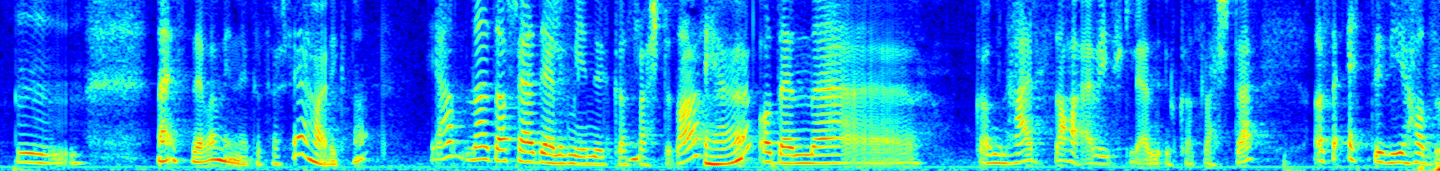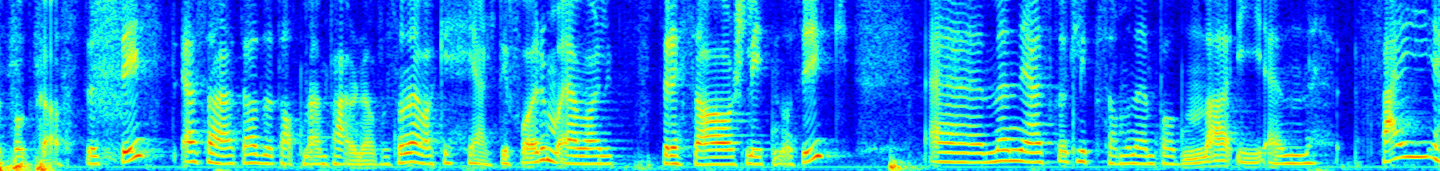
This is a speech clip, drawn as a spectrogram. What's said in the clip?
Nei, så det var min ukas verste. Jeg har ikke noe annet. Ja, nei, Da får jeg dele min ukas verste, da. Ja. Og den eh, gangen her så har jeg virkelig en ukas verste. Altså Etter vi hadde podkastet sist Jeg sa at jeg hadde tatt meg en powernap og sånn. Jeg var ikke helt i form, og jeg var litt stressa og sliten og syk. Eh, men jeg skal klippe sammen den poden da i en fei.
